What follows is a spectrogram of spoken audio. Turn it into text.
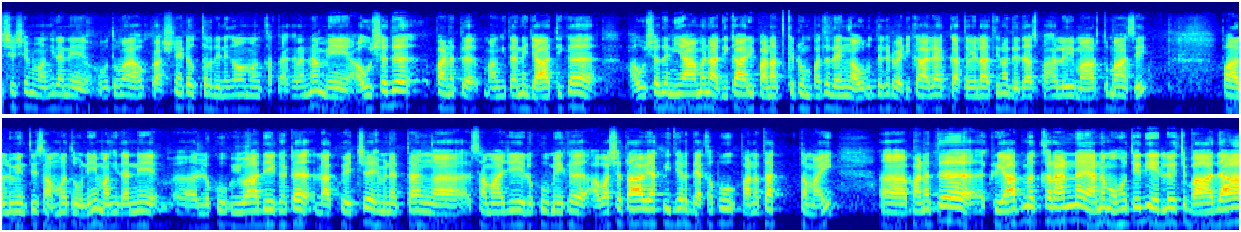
විශේෂයෙන්ම මම හිතන්නේ ඔබතුමා අහපු ප්‍රශ්නෙට උත්තර දෙන ගමන් මම කතා කරන්නම්. මේ ඖෂධ පනත මම හිතන්නේ ජාතික ඖෂධ නියාමන අධිකාරී පනත්කටුම් පත දැන් අවුරුද්දකට වැඩි කාලයක් ගත වෙලා තියෙනවා 2015 මාර්තු මාසේ පාර්ලිමේන්තුවේ සම්මත වුණේ. මම හිතන්නේ අ, ලොකු විවාදයකට ලක් වෙච්ච එහෙම නැත්නම් අ, සමාජයේ ලොකු මේක අවශ්‍යතාවයක් විදිහට දැකපු පනතක් තමයි. අ, පනත ක්‍රියාත්මක කරන්න යන මොහොතේදී එල්ල වෙච්ච බාධා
